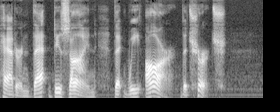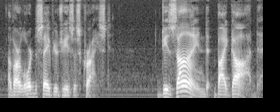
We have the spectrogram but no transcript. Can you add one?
pattern, that design, that we are the church of our Lord and Savior Jesus Christ, designed by God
